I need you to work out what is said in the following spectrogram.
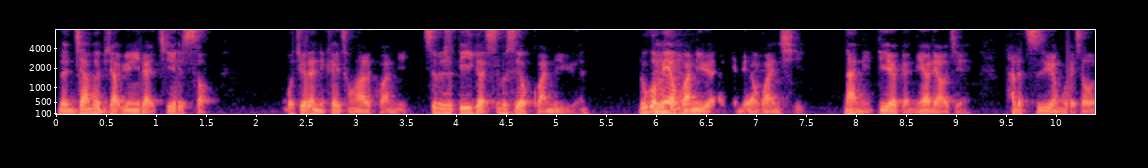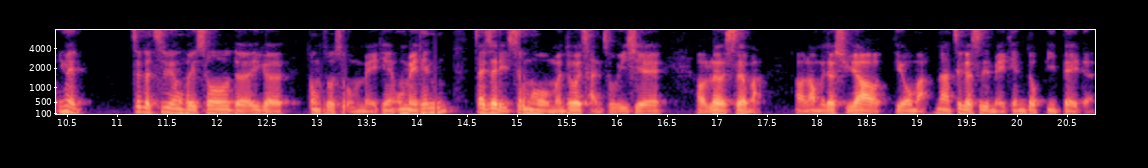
人家会比较愿意来接手。我觉得你可以从他的管理，是不是第一个，是不是有管理员？如果没有管理员也没有关系。那你第二个你要了解他的资源回收，因为这个资源回收的一个动作是我们每天，我们每天在这里生活，我们都会产出一些哦，垃圾嘛。哦，那我们就需要丢嘛。那这个是每天都必备的。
